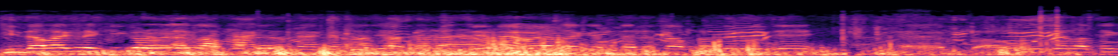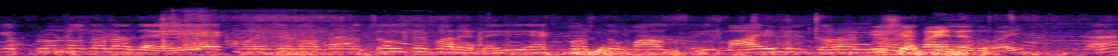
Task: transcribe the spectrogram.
খিদা লাগলে কি করবেন? এটা তো আপনাদের যদি আপনারা জেনে হয়ে থাকেন তাহলে তো আপনাদের এই যে উপজেলা থেকে প্রণোদনা দেয়। এই এক মাস যেন আপনারা চলতে পারেন। এই এক মাস তো মাছ মাইল ধরা নিষেধ। পাই না তো ভাই। হ্যাঁ?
